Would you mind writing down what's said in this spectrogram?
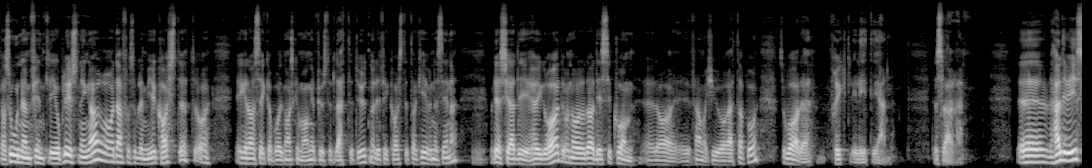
personømfintlige opplysninger, og derfor så ble mye kastet. og Jeg er da sikker på at ganske mange pustet lettet ut når de fikk kastet arkivene sine. Og Det skjedde i høy grad. og når da disse kom eh, da 25 år etterpå, så var det fryktelig lite igjen. Dessverre. Eh, heldigvis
